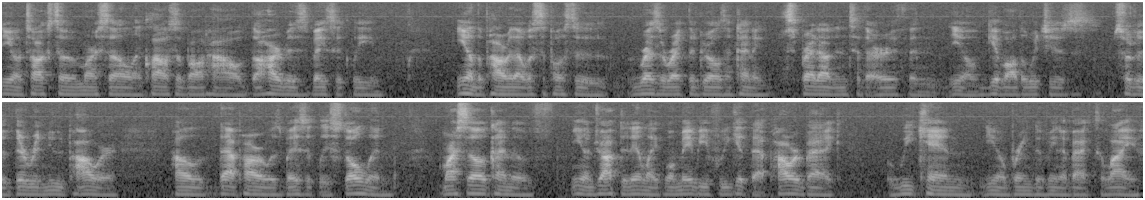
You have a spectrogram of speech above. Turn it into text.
you know, talks to Marcel and Klaus about how the harvest basically you know the power that was supposed to resurrect the girls and kind of spread out into the earth and you know give all the witches sort of their renewed power how that power was basically stolen. Marcel kind of you know dropped it in like well maybe if we get that power back we can you know bring davina back to life.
